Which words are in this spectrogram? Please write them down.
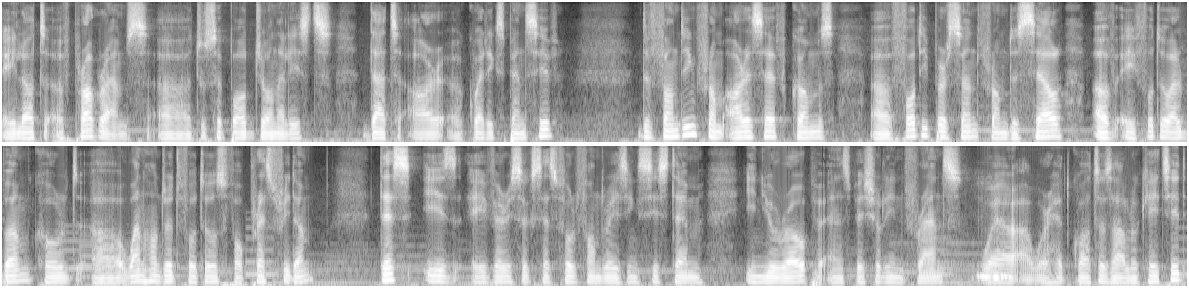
a lot of programs uh, to support journalists that are uh, quite expensive. The funding from RSF comes 40% uh, from the sale of a photo album called uh, 100 Photos for Press Freedom this is a very successful fundraising system in Europe and especially in France, mm-hmm. where our headquarters are located,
